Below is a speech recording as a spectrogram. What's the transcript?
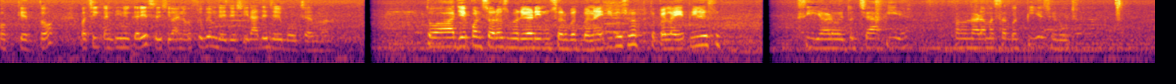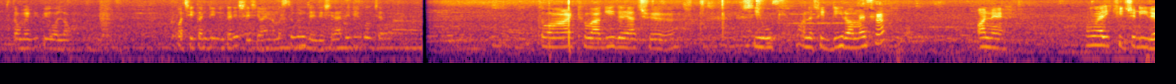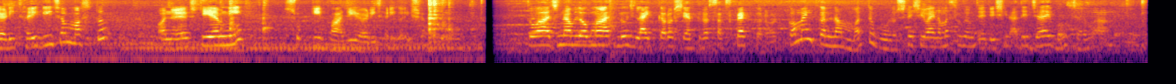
ઓકે તો પછી કન્ટિન્યુ કરીએ. શ્રી શિવાય શુભેમ, જય જય શ્રી રાધે, જય બહુચરમાં તો આજે પણ સરસ વરિયાળીનું શરબત બનાવી દીધું છે. તો પહેલાં એ પી લઈશું શિયાળો હોય તો ચા પીએ. પણ ઉનાળામાં શરબત પીએ છે રોજ. તમે બી પીવો, લો. પછી કન્ટિન્યુ કરી શ્રી શિવાય નમસ્તે બેન જય જય શ્રી રાધેજી ગોચરમાં તો આઠ વાગી ગયા છે. શિવ અને સિદ્ધિ રમે છે. અને અમારી ખીચડી રેડી થઈ ગઈ છે મસ્ત. અને સેમની સૂકી ભાજી રેડી થઈ ગઈ છે. તો આજના બ્લોગમાં આટલું જ. લાઈક કરો શેર કરો સબસ્ક્રાઈબ કરો. કમેન્ટ કરના મત ભૂલો. શ્રી શિવાય નમસ્તે, જય શ્રી રાધે, જય બહુ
